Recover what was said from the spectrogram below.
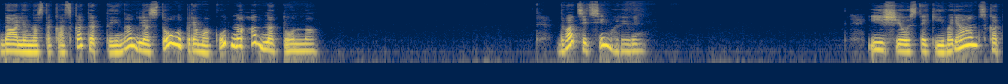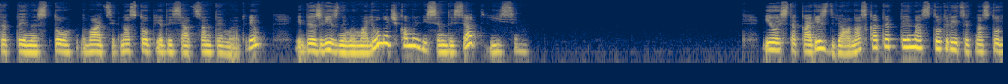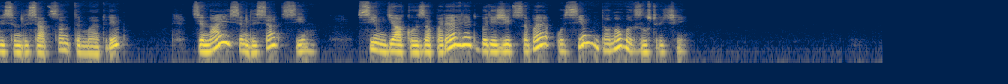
Далі в нас така скатертина для столу прямокутна однотонна. 27 гривень. І ще ось такий варіант скатертини 120 на 150 см. Іде з різними малюночками 88. І ось така різдвяна скатертина 130 на 180 см. Ціна її 77. Всім дякую за перегляд. Бережіть себе. Усім до нових зустрічей!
